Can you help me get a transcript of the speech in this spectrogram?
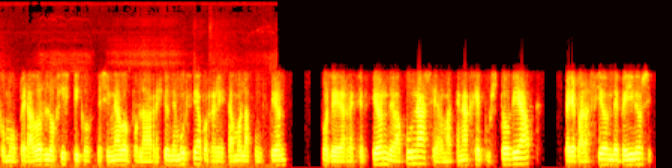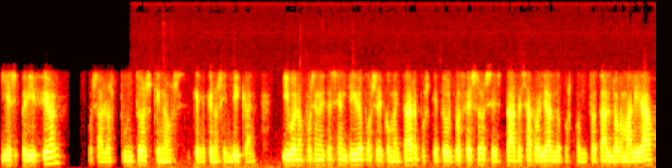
como operador logístico designado por la región de Murcia, pues realizamos la función pues, de recepción de vacunas, almacenaje, custodia, preparación de pedidos y expedición pues a los puntos que nos que, nos indican. Y bueno pues en este sentido pues comentar pues que todo el proceso se está desarrollando pues con total normalidad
